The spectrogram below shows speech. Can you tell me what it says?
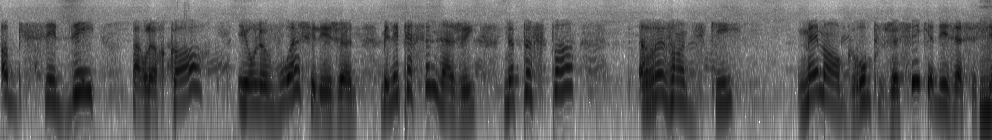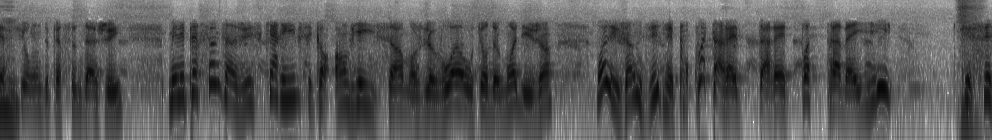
obsédés par leur corps, et on le voit chez les jeunes. Mais les personnes âgées ne peuvent pas revendiquer même en groupe, je sais qu'il y a des associations de personnes âgées, mais les personnes âgées, ce qui arrive, c'est qu'en vieillissant, moi je le vois autour de moi des gens, moi les gens me disent, mais pourquoi t'arrêtes, t'arrêtes pas de travailler? Que c'est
